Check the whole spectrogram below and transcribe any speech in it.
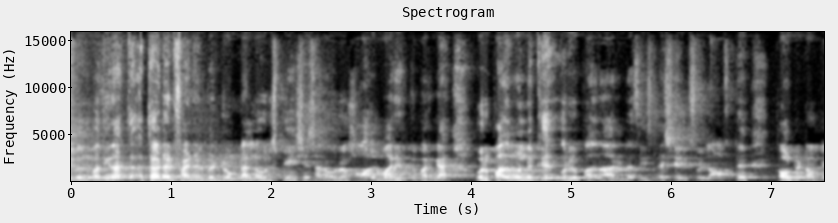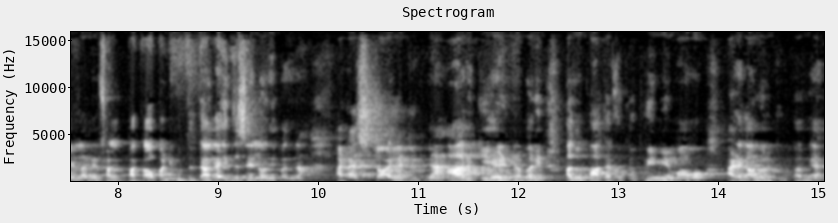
இது வந்து பார்த்தீங்கன்னா தேர்ட் அண்ட் ஃபைனல் பெட்ரூம் நல்ல ஒரு ஸ்பேஷியஸான ஒரு ஹால் மாதிரி இருக்கு பாருங்க. ஒரு பதினொன்றுக்கு ஒரு பதினாறு சைஸில் ஷெல்ஃபு லாஃப்ட் கவுண்டர் டாப் எல்லாமே பக்காவாக பண்ணி கொடுத்துருக்காங்க. இந்த சைடில் வந்து பார்த்தீங்கன்னா அட்டாச் டாய்லெட் இருக்குங்க. ஆறுக்கு ஏழுன்ற மாதிரி. அதுவும் பார்க்கறதுக்கு ப்ரீமியமாகவும் அழகாகவும் இருக்கு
